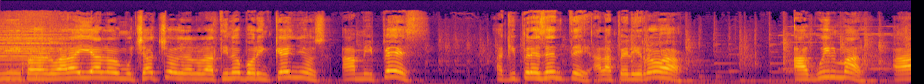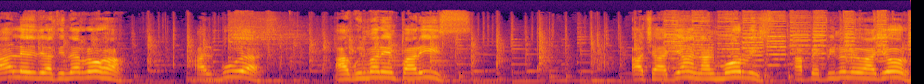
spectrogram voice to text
Y para saludar ahí a los muchachos, a los latinos borinqueños, a mi pez, aquí presente, a la pelirroja, a Wilmar, a Alex de la tienda roja, al Buda, a Wilmar en París, a Chayanne, al Morris, a Pepino Nueva York,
